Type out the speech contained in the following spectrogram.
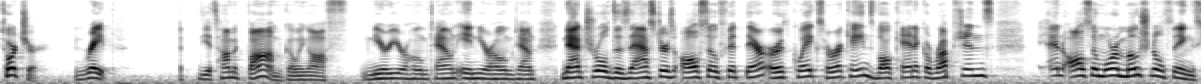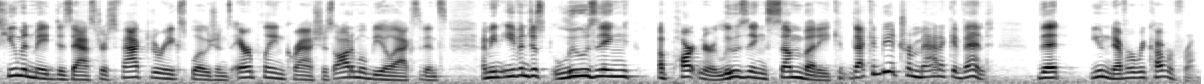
Torture and rape, the atomic bomb going off near your hometown, in your hometown. Natural disasters also fit there earthquakes, hurricanes, volcanic eruptions, and also more emotional things human made disasters, factory explosions, airplane crashes, automobile accidents. I mean, even just losing a partner, losing somebody, that can be a traumatic event that you never recover from.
